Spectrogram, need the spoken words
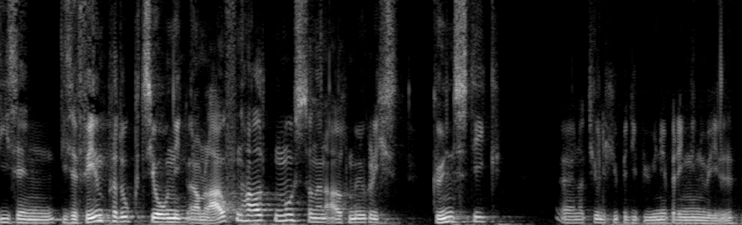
diesen, diese Filmproduktion nicht nur am Laufen halten muss, sondern auch möglichst günstig äh, natürlich über die Bühne bringen will.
